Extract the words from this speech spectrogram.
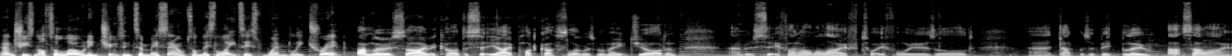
And she's not alone in choosing to miss out on this latest Wembley trip. I'm Lewis. I record the City Eye podcast along with my mate Jordan. I've been a City fan all my life, 24 years old. Uh, Dad was a big blue. That's how I,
